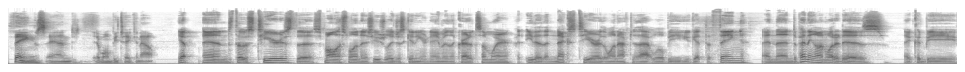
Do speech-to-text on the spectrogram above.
things and it won't be taken out. Yep, and those tiers, the smallest one is usually just getting your name in the credits somewhere. Either the next tier or the one after that will be you get the thing, and then depending on what it is, it could be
